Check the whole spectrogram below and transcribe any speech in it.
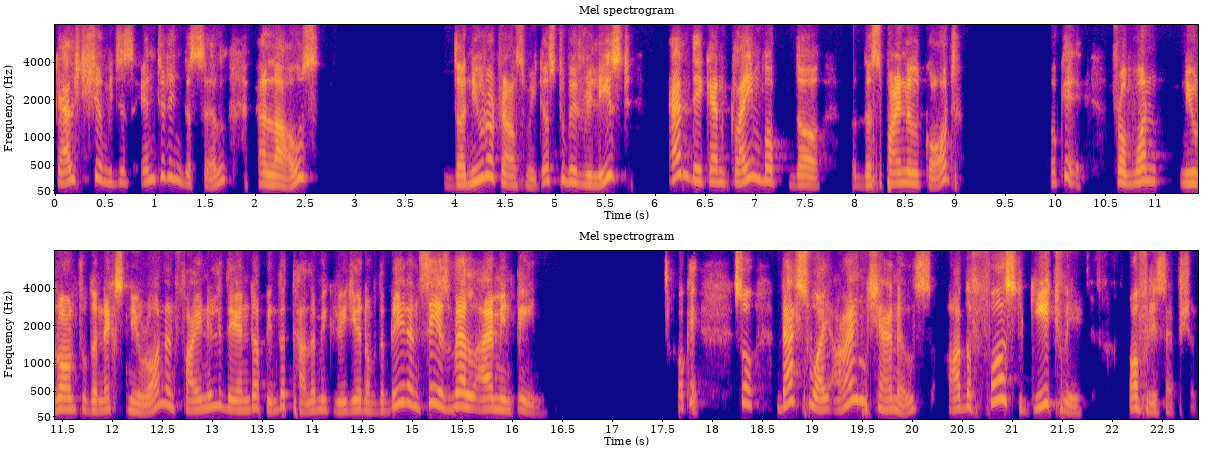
calcium which is entering the cell allows the neurotransmitters to be released and they can climb up the the spinal cord okay from one neuron to the next neuron and finally they end up in the thalamic region of the brain and says well i'm in pain. Okay so that's why ion channels are the first gateway of reception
